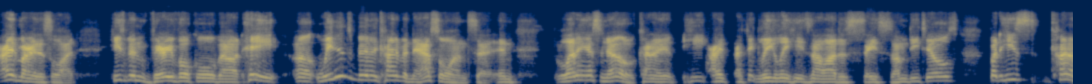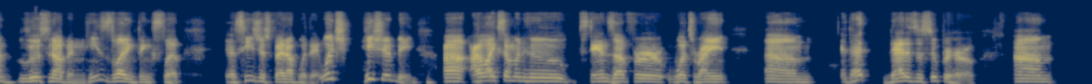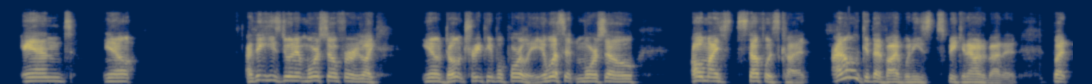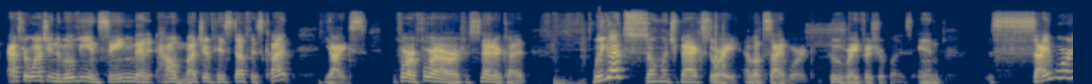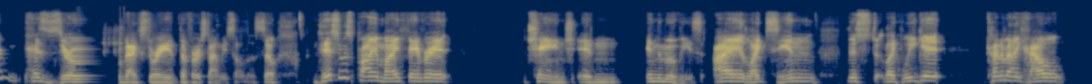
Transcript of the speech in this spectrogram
I admire this a lot. He's been very vocal about hey, uh Whedon's been a kind of an asshole on set and letting us know kind of he I, I think legally he's not allowed to say some details, but he's kind of loosened up and he's letting things slip as he's just fed up with it, which he should be. Uh, I like someone who stands up for what's right. Um, that that is a superhero. Um, and you know, I think he's doing it more so for like, you know, don't treat people poorly. It wasn't more so, oh my stuff was cut. I don't get that vibe when he's speaking out about it. But after watching the movie and seeing that how much of his stuff is cut, yikes! For a four-hour Snyder cut, we got so much backstory about Cyborg, who Ray Fisher plays, and Cyborg has zero backstory the first time we saw this. So this was probably my favorite change in in the movies. I liked seeing this like we get kind of like how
